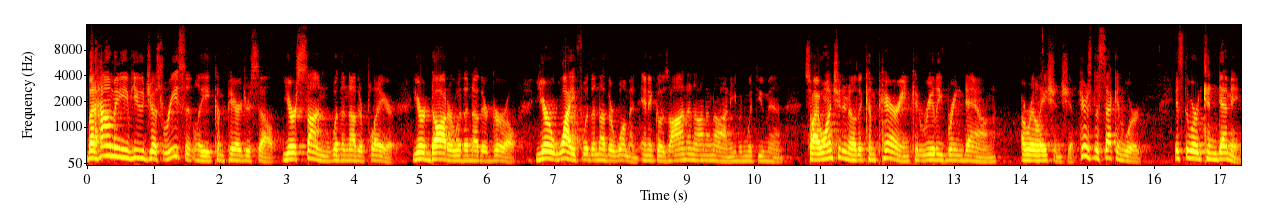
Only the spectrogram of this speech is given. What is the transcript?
But how many of you just recently compared yourself, your son with another player, your daughter with another girl, your wife with another woman? And it goes on and on and on, even with you men. So I want you to know that comparing can really bring down a relationship. Here's the second word it's the word condemning.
